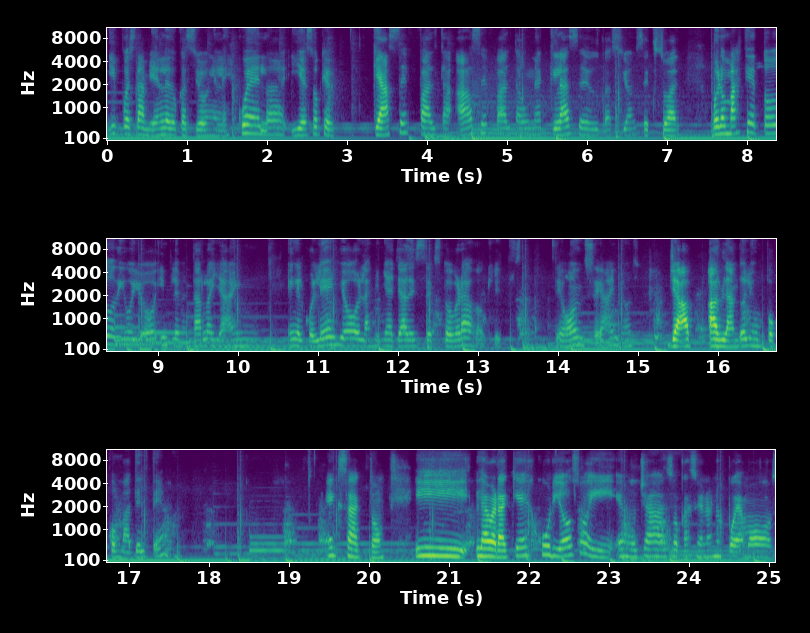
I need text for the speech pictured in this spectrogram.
y pues también la educación en la escuela y eso que, que hace falta, hace falta una clase de educación sexual bueno, más que todo, digo yo, implementarla ya en, el colegio, las niñas ya de sexto grado, que de 11 años, ya hablándoles un poco más del tema. Exacto. Y la verdad que es curioso y en muchas ocasiones nos podemos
